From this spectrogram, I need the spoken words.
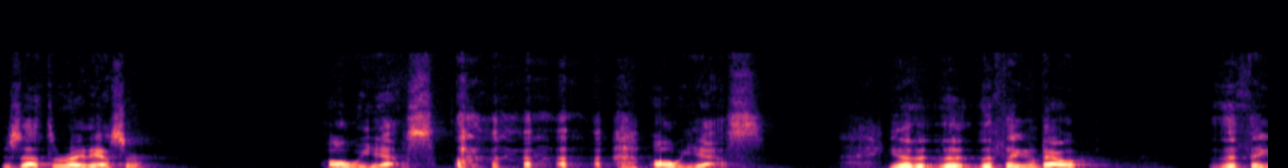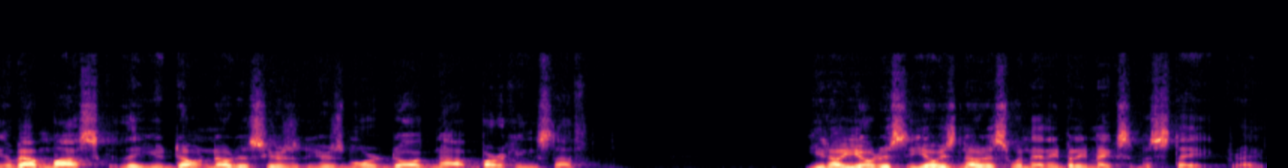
Is that the right answer? Oh, yes. oh, yes. You know, the, the, the, thing about, the thing about Musk that you don't notice, here's, here's more dog not barking stuff. You know, you, notice, you always notice when anybody makes a mistake, right?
